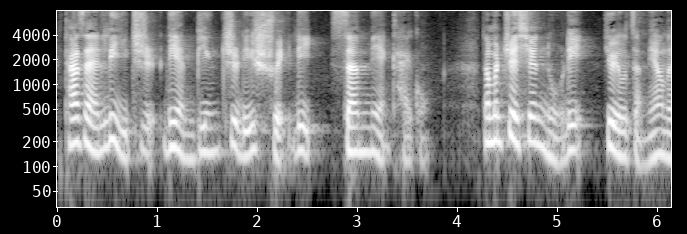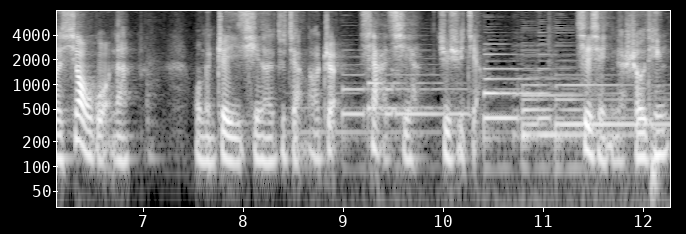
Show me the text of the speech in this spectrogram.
他在励志练兵、治理水利三面开工。那么这些努力又有怎么样的效果呢？我们这一期呢就讲到这，下期啊继续讲。谢谢你的收听。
